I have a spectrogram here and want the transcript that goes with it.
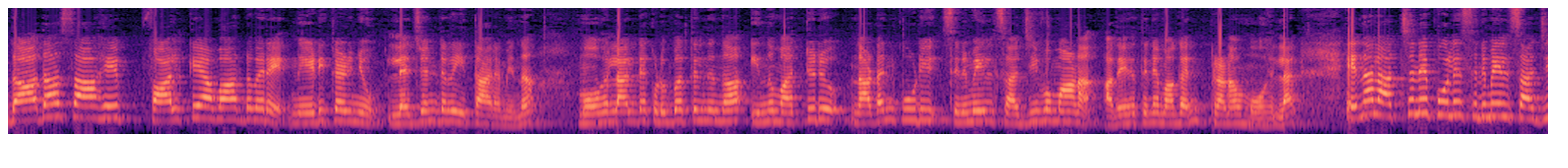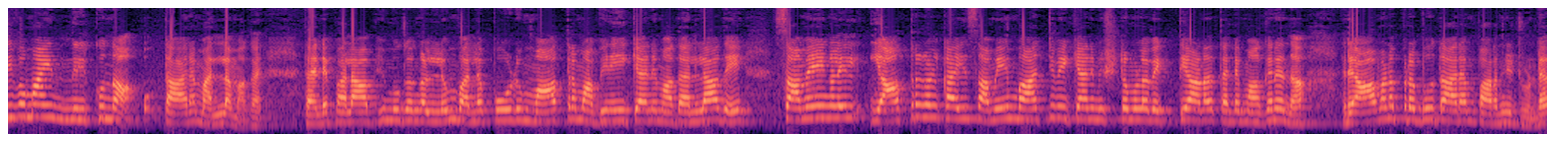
ദാദാ സാഹേബ് ഫാൽക്കെ അവാർഡ് വരെ നേടിക്കഴിഞ്ഞു ലെജൻഡറി താരം ഇന്ന്. മോഹൻലാലിന്റെ കുടുംബത്തിൽ നിന്ന് ഇന്ന് മറ്റൊരു നടൻ കൂടി സിനിമയിൽ സജീവമാണ്. അദ്ദേഹത്തിന്റെ മകൻ പ്രണവ് മോഹൻലാൽ. എന്നാൽ അച്ഛനെ പോലെ സിനിമയിൽ സജീവമായി നിൽക്കുന്ന താരമല്ല മകൻ. തന്റെ പല അഭിമുഖങ്ങളിലും വല്ലപ്പോഴും മാത്രം അഭിനയിക്കാനും അതല്ലാതെ സമയങ്ങളിൽ യാത്രകൾക്കായി സമയം മാറ്റിവെക്കാനും ഇഷ്ടമുള്ള വ്യക്തിയാണ് തന്റെ മകനെന്ന് രാവണപ്രഭു താരം പറഞ്ഞിട്ടുണ്ട്.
